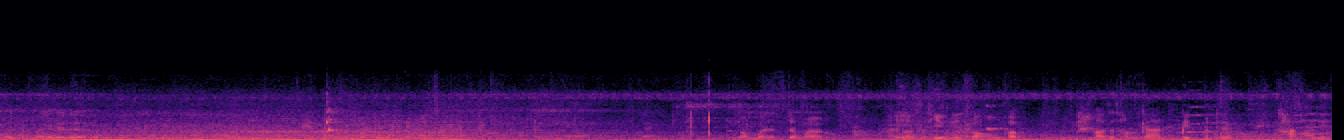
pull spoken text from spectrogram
เราจะไปเรื่อยๆครับเรามาจะมาให้ทีมที่สองครับ เราจะทำการปิดบันทึกครั้งที่หนึ่ง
